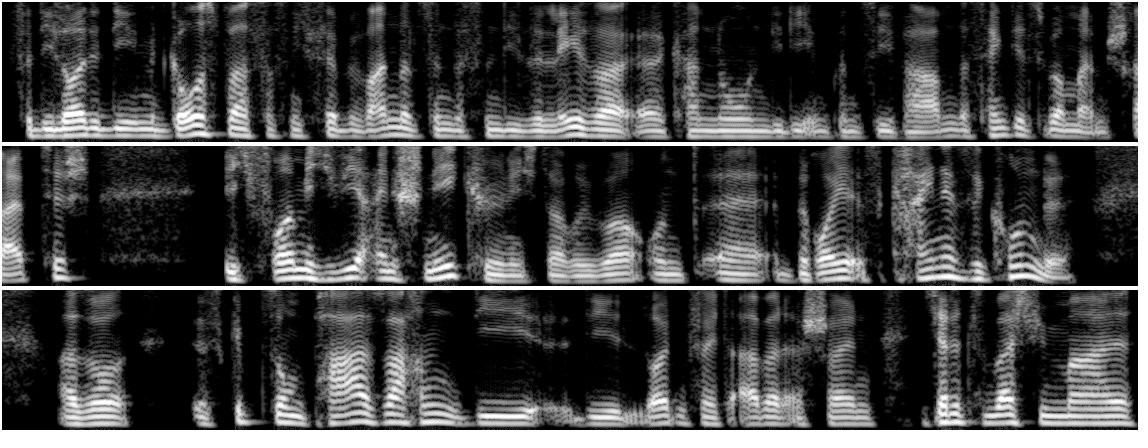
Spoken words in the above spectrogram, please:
für die Leute, die mit Ghostbusters nicht sehr bewandert sind. Das sind diese Laserkanonen, die die im Prinzip haben. Das hängt jetzt über meinem Schreibtisch. Ich freue mich wie ein Schneekönig darüber und äh, bereue es keine Sekunde. Also es gibt so ein paar Sachen, die, die Leuten vielleicht albern erscheinen. Ich hatte zum Beispiel mal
